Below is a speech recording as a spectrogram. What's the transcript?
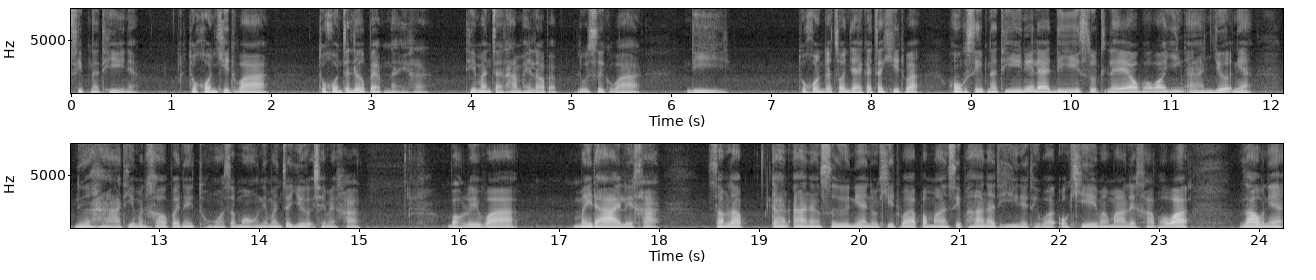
60 นาทีเนี่ย ทุกคนคิดว่าทุกคนจะเลือกแบบไหนคะ ที่มันจะทำให้เราแบบรู้สึกว่าดี ทุกคนก็ส่วนใหญ่ก็จะคิดว่า 60 นาทีนี่แหละดีสุดแล้ว เพราะว่ายิ่งอ่านเยอะเนี่ย เนื้อหาที่มันเข้าไปในหัวสมองเนี่ยมันจะเยอะใช่ไหมคะ บอกเลยว่าไม่ได้เลยค่ะสำหรับการอ่านหนังสือเนี่ยหนูคิดว่าประมาณ 15 นาทีเนี่ยถือว่าโอเคมากๆเลยค่ะ เพราะว่าเราเนี่ย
